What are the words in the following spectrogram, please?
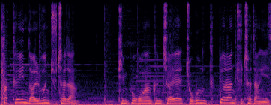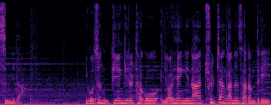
탁 트인 넓은 주차장. 김포공항 근처에 조금 특별한 주차장이 있습니다. 이곳은 비행기를 타고 여행이나 출장 가는 사람들이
